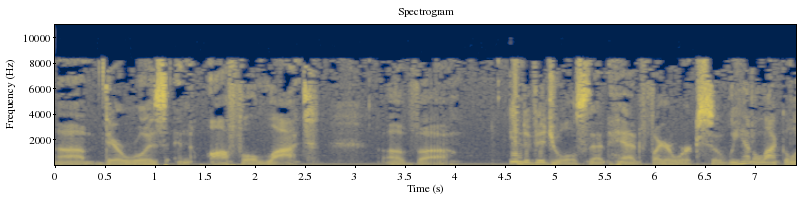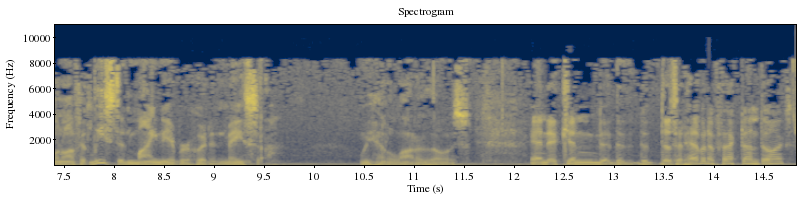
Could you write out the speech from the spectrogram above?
um, there was an awful lot of. Uh, individuals that had fireworks. So we had a lot going off, at least in my neighborhood in Mesa. We had a lot of those. And it can, does it have an effect on dogs?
